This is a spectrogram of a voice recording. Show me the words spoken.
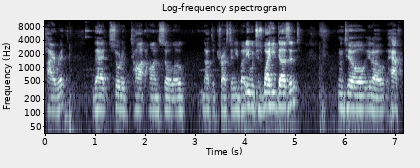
pirate that sort of taught Han Solo not to trust anybody, which is why he doesn't until you know half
